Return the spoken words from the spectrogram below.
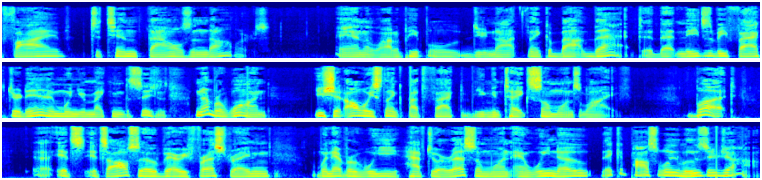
five to ten thousand dollars. And a lot of people do not think about that. That needs to be factored in when you're making decisions. Number one, you should always think about the fact that you can take someone's life. But uh, it's it's also very frustrating whenever we have to arrest someone and we know they could possibly lose their job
